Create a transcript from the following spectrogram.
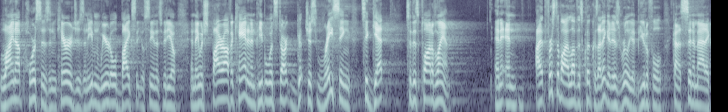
line up horses and carriages and even weird old bikes that you'll see in this video and they would fire off a cannon and people would start just racing to get to this plot of land. And, and I, first of all, I love this clip because I think it is really a beautiful kind of cinematic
